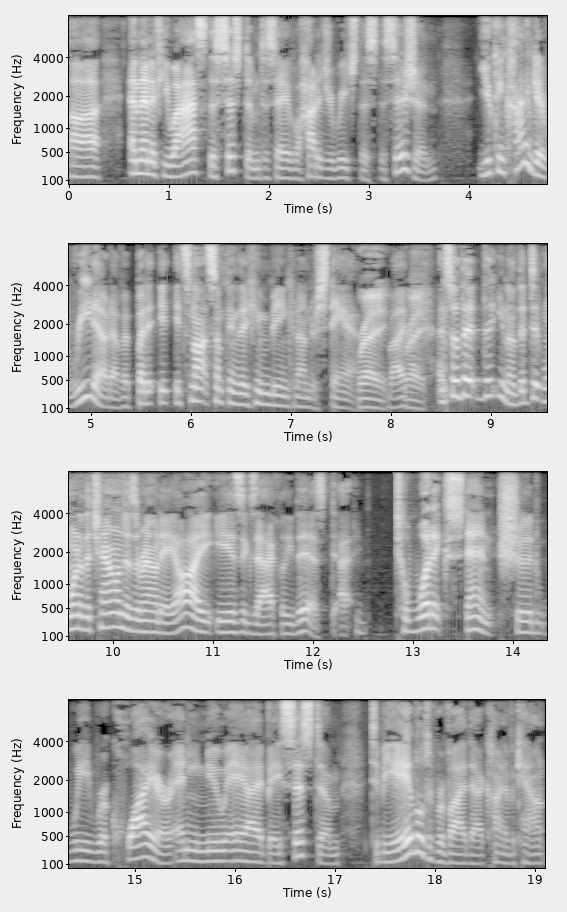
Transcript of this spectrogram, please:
Uh, and then if you ask the system to say, well, how did you reach this decision? You can kind of get a readout of it, but it, it's not something that a human being can understand. Right, Right. right. And so the, the you know the, one of the challenges around AI is exactly this. Uh, To what extent should we require any new AI based system to be able to provide that kind of account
